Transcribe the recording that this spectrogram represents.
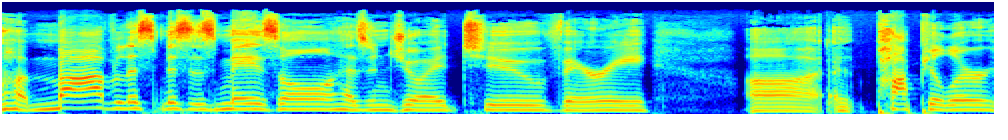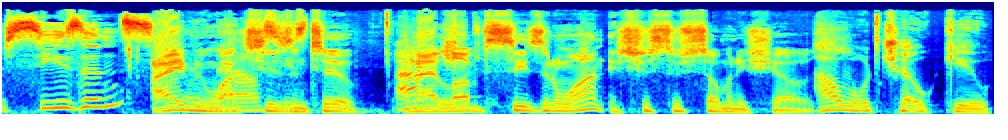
uh, Marvelous Mrs. Maisel has enjoyed two very uh, popular seasons. I even watched season two, and I loved season one. It's just there's so many shows. I will choke you.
